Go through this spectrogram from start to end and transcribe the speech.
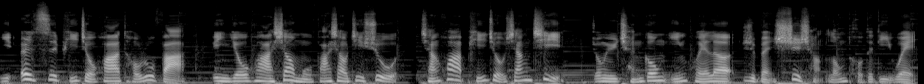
以二次啤酒花投入法，并优化酵母发酵技术，强化啤酒香气，终于成功赢回了日本市场龙头的地位。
